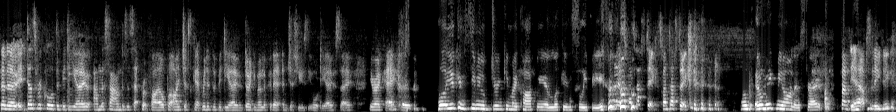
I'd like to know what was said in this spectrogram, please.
no, no. It does record the video and the sound as a separate file, but I just get rid of the video, don't even look at it, and just use the audio. So you're okay. okay. Well, you can see me drinking my coffee and looking sleepy. no, it's fantastic. It's fantastic. well, it'll make me honest, right? Yeah, absolutely.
